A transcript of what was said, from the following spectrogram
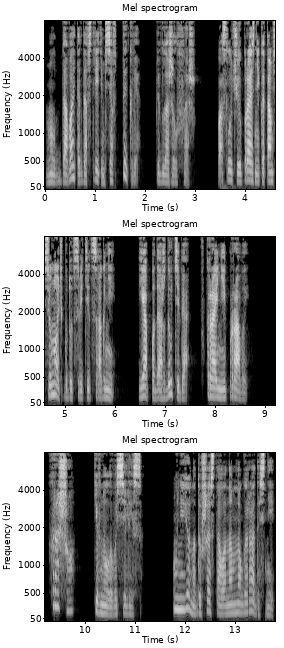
«Ну, давай тогда встретимся в тыкве», — предложил Фэш. «По случаю праздника там всю ночь будут светиться огни. Я подожду тебя в крайней правой». «Хорошо», кивнула Василиса. У нее на душе стало намного радостней.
